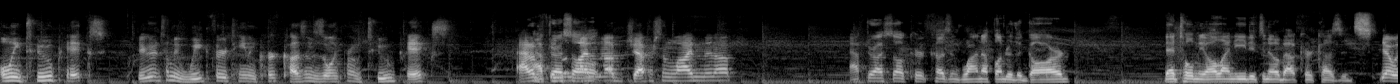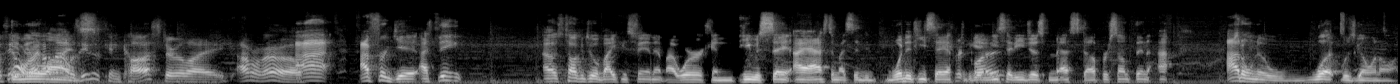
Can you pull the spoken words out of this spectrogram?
Only two picks. You're going to tell me Week 13 and Kirk Cousins is only throwing two picks. Adam After I Thielen saw- lining up, Jefferson lining it up. After I saw Kirk Cousins line up under the guard, that told me all I needed to know about Kirk Cousins. Yeah, was he all right the? Was he just concussed or like I don't know? I I forget. I think I was talking to a Vikings fan at my work, and he was saying. I asked him. I said, "What did he say after Quick the game?" play? He said he just messed up or something. I I don't know what was going on,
